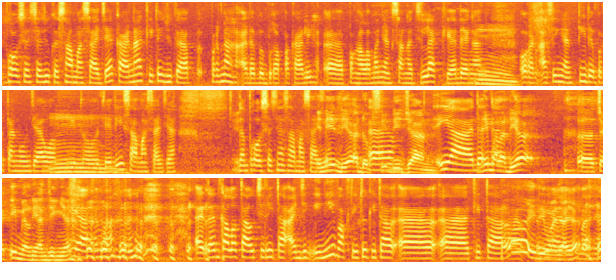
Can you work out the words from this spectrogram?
prosesnya juga sama saja karena kita juga pernah ada beberapa kali eh, pengalaman yang sangat jelek ya dengan Hmm. orang asing yang tidak bertanggung jawab gitu. Jadi sama saja. Dan prosesnya sama saja. Ini dia adopsi Em, di Jan. Iya, Ini malah dia eh, cek email nih anjingnya. Iya, emang. Eh, Dan kalau tahu cerita anjing ini, waktu itu kita eh, eh, kita Ah, ini iya, banyak ya. banyak.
